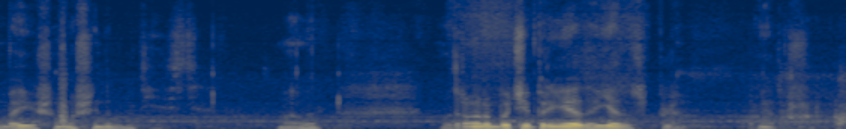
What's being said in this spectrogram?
Боюсь, что машина будет есть. Мало. Утром рабочие приедут, я тут сплю. Нет уж.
